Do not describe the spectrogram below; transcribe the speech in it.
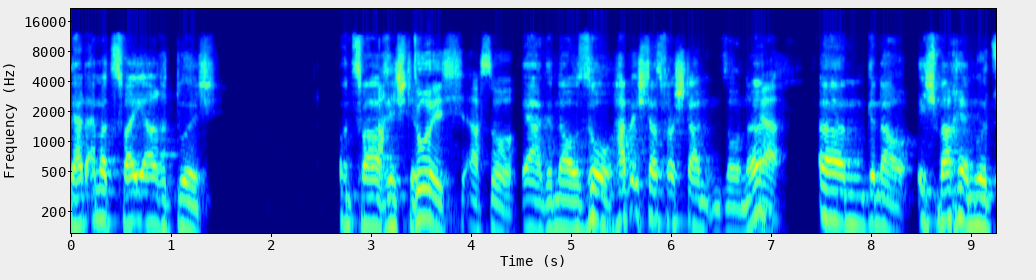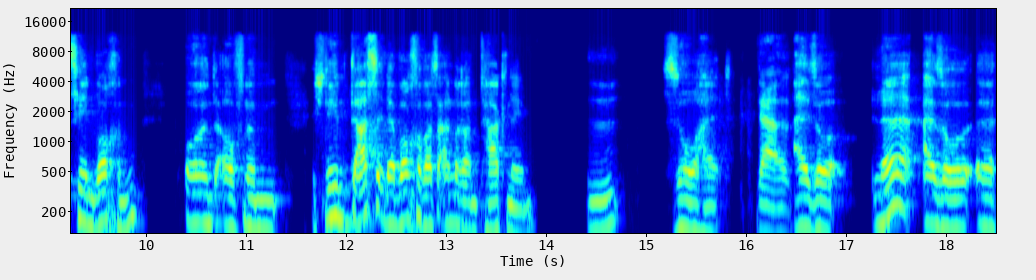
der hat einmal zwei Jahre durch. Und zwar Ach, richtig. Durch, ach so. Ja, genau, so habe ich das verstanden, so, ne? Ja. Ähm, genau. Ich mache ja nur zehn Wochen und auf einem, ich nehme das in der Woche, was andere am Tag nehmen. Mhm. So halt. Ja, Also, ne, also äh,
